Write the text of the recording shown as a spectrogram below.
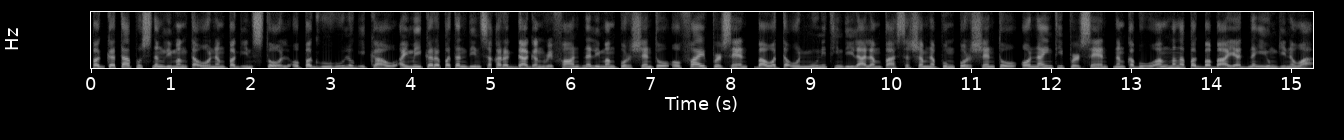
Pagkatapos ng limang taon ng pag-install o paghuhulog ikaw ay may karapatan din sa karagdagang refund na 5% o 5% bawat taon ngunit hindi lalampas sa 70% o 90% ng kabuuang mga pagbabayad na iyong ginawa.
